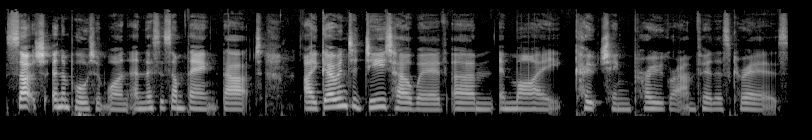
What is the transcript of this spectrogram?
such an important one. And this is something that I go into detail with um, in my coaching program, Fearless Careers,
